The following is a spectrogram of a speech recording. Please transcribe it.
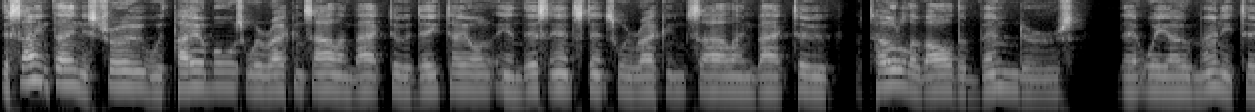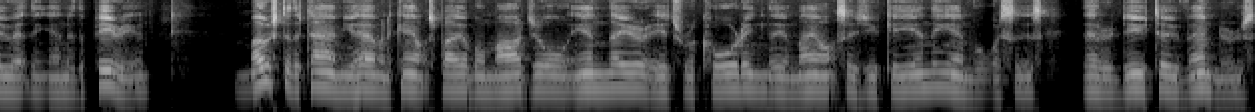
The same thing is true with payables. We're reconciling back to a detail. In this instance, we're reconciling back to a total of all the vendors that we owe money to at the end of the period. Most of the time, you have an accounts payable module in there. It's recording the amounts as you key in the invoices that are due to vendors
